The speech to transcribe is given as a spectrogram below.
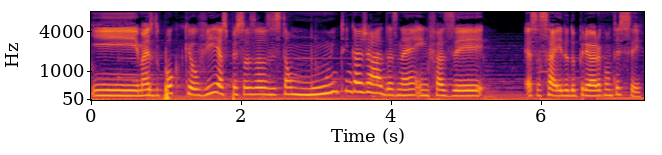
E mas do pouco que eu vi, as pessoas elas estão muito engajadas, né, em fazer essa saída do Prior acontecer.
